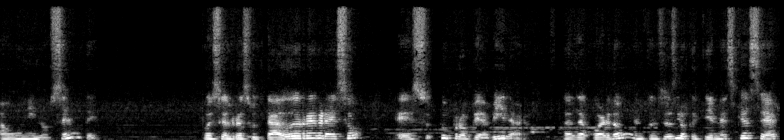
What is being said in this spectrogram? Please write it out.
a un inocente? Pues el resultado de regreso es tu propia vida. ¿Estás de acuerdo? Entonces lo que tienes que hacer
